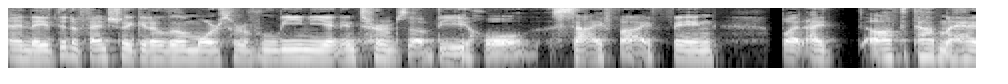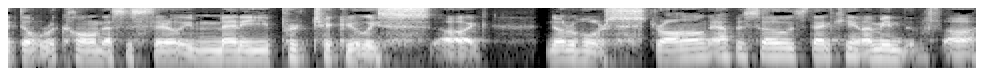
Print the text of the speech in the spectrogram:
and they did eventually get a little more sort of lenient in terms of the whole sci-fi thing but i off the top of my head don't recall necessarily many particularly uh, like notable or strong episodes that came i mean uh,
